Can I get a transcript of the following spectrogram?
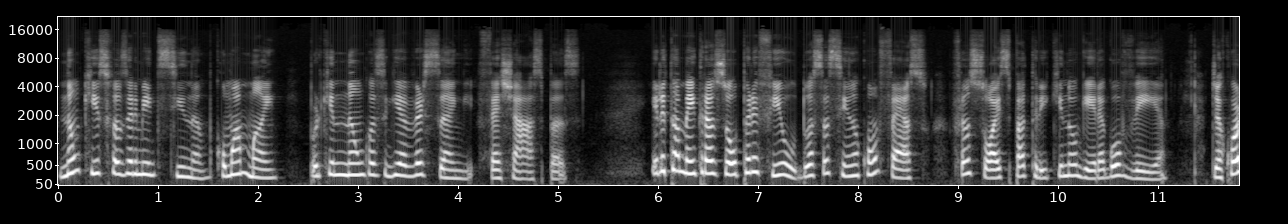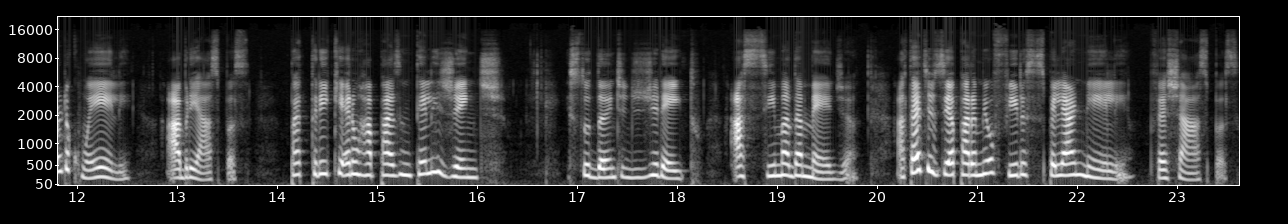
Não quis fazer medicina, como a mãe, porque não conseguia ver sangue. Ele também traçou o perfil do assassino confesso, François Patrick Nogueira Gouveia. De acordo com ele, aspas, Patrick era um rapaz inteligente, estudante de direito, acima da média. Até dizia para meu filho se espelhar nele. Fecha aspas.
